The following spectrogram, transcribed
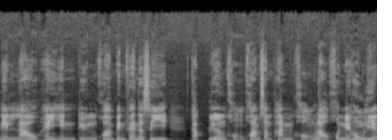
เน้นเล่าให้เห็นถึงความเป็นแฟนตาซี กับเรื่องของความสัมพันธ์ของเหล่าคนในห้องเรียน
